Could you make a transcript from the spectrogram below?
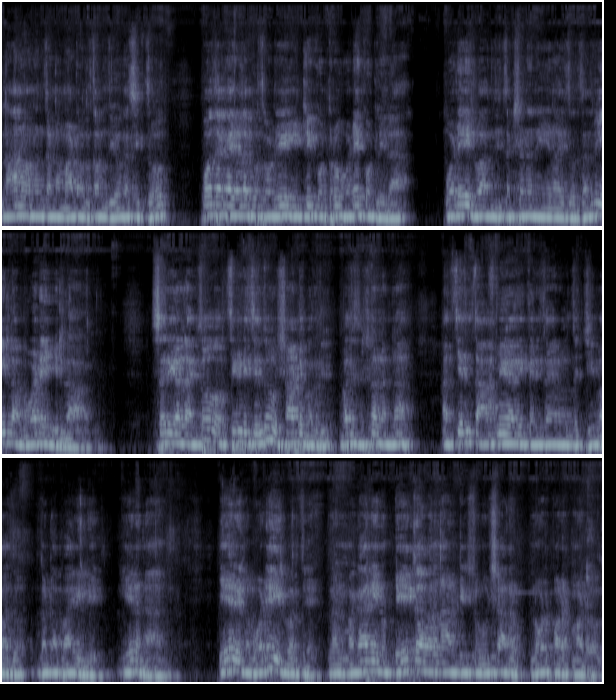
ನಾನು ಅನಂತಣ್ಣ ಮಾಡುವಂಥ ಒಂದು ಯೋಗ ಸಿಕ್ತು. ಹೋದಾಗ ಎಲ್ಲ ಕೂತ್ಕೊಂಡು ಇಡ್ಲಿ ಕೊಟ್ಟರು ವಡೆ ಕೊಡಲಿಲ್ಲ. ವಡೆ ಇಲ್ವಾ ಅಂದಿದ ತಕ್ಷಣನೇ ಏನಾಯಿತು ಅಂತಂದರೆ, ಇಲ್ಲ, ವಡೆ ಇಲ್ಲ. ಸರಿ, ಎಲ್ಲ ಆಯಿತು. ತಿಂಡಿ ತಿಂದು ಶಾರ್ಟಿಗೆ ಬಂದ್ವಿ. ಬಂದ ತಕ್ಷಣ ನನ್ನ ಅತ್ಯಂತ ಆತ್ಮೀಯವಾಗಿ ಕರಿತಾ ಇರುವಂಥ ಜೀವ ಅದು, ದೊಡ್ಡ ಬಾಯಿಲಿ. ಏನಣ್ಣ? ಏನಿಲ್ಲ ಒಡೆ ಇಲ್ವಂತೆ. ನನ್ನ ಮಗ, ನೀನು ಟೇಕ್ ಅವರ್ನ ಆರ್ಟಿಸ್ಟು ಹುಷಾರು. ನೋಡ್ ಪಾರ್ಟ್ ಮಾಡು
